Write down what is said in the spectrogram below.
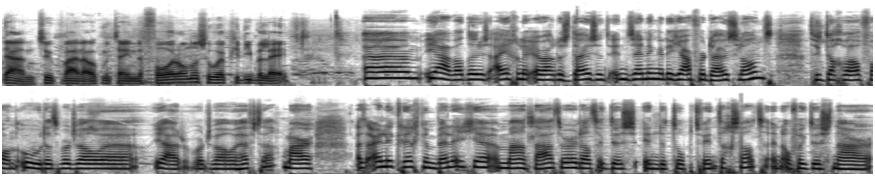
ja, natuurlijk waren ook meteen de voorrondes. Hoe heb je die beleefd? Ehm, ja, we hadden dus eigenlijk, er waren dus duizend inzendingen dit jaar voor Duitsland. Dus ik dacht wel van, oeh, dat wordt wel, eh, ja, dat wordt wel heftig. Maar uiteindelijk kreeg ik een belletje een maand later dat ik dus in de top 20 zat. En of ik dus naar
